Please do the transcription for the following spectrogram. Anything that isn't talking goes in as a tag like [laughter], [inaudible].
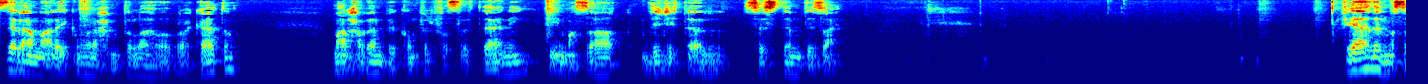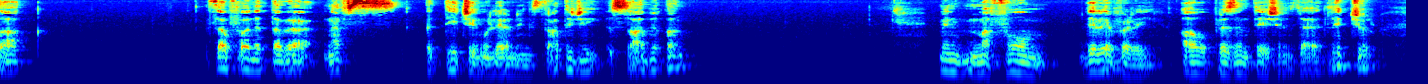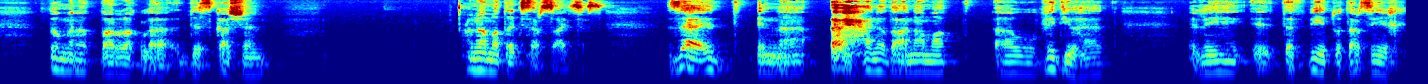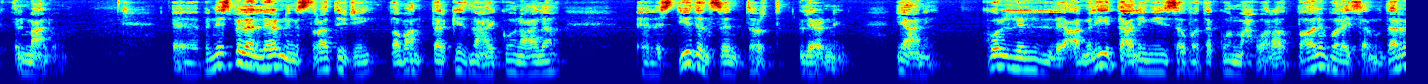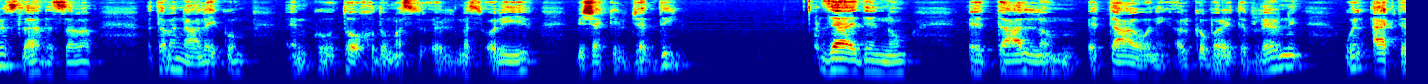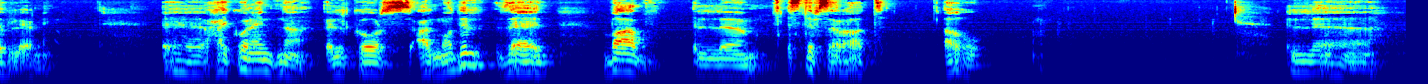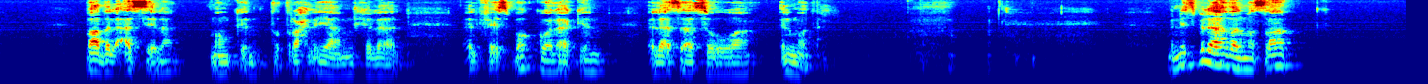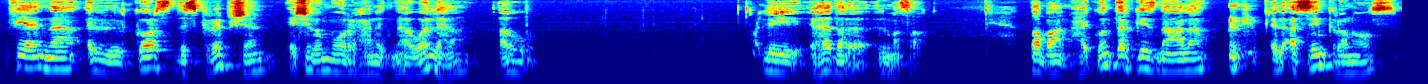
السلام عليكم ورحمة الله وبركاته. مرحبا بكم في الفصل الثاني في مساق digital system design في هذا المساق سوف نتبع نفس ال teaching وال learning strategy السابقة من مفهوم delivery أو presentation زائد lecture. ثم نتطرق لل discussion ونمط exercises زائد إن [clears throat] حنضع نمط أو فيديوهات لتثبيت وترسيخ المعلومة. بالنسبة للل learning strategy طبعا تركيزنا حيكون على ال student centered learning يعني كل العملية التعليمية سوف تكون محورها الطالب وليس المدرس. لهذا السبب أتمنى عليكم أنكم تأخذوا المسؤولية بشكل جدي زائد أنه التعلم التعاوني ال cooperative learning وال active learning حيكون عندنا ال course على ال Moodle زائد بعض الاستفسارات أو بعض الأسئلة ممكن تطرح لي إياها من خلال الفيسبوك ولكن الأساس هو ال Moodle. بالنسبة لهذا المساق في عندنا ال course description إيش الأمور اللي حنتناولها أو لهذا المساق. طبعا حيكون تركيزنا على [clears throat] ال asynchronous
